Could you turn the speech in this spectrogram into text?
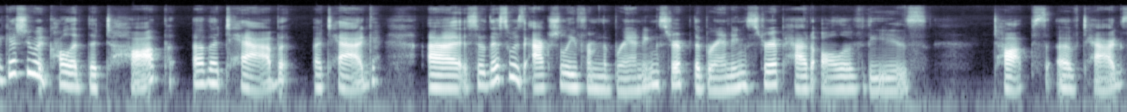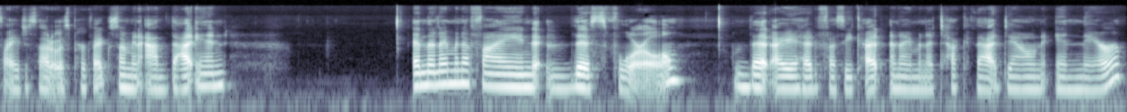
I guess you would call it the top of a tab, a tag. Uh, so this was actually from the branding strip. The branding strip had all of these tops of tags. I just thought it was perfect. So I'm going to add that in. And then I'm going to find this floral that I had fussy cut and I'm going to tuck that down in there.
